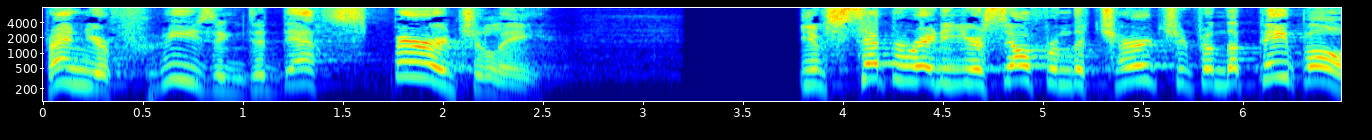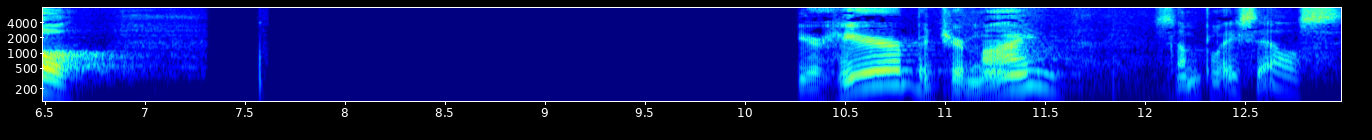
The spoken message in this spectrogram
Friend, you're freezing to death spiritually. You've separated yourself from the church and from the people. You're here, but your mind someplace else.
